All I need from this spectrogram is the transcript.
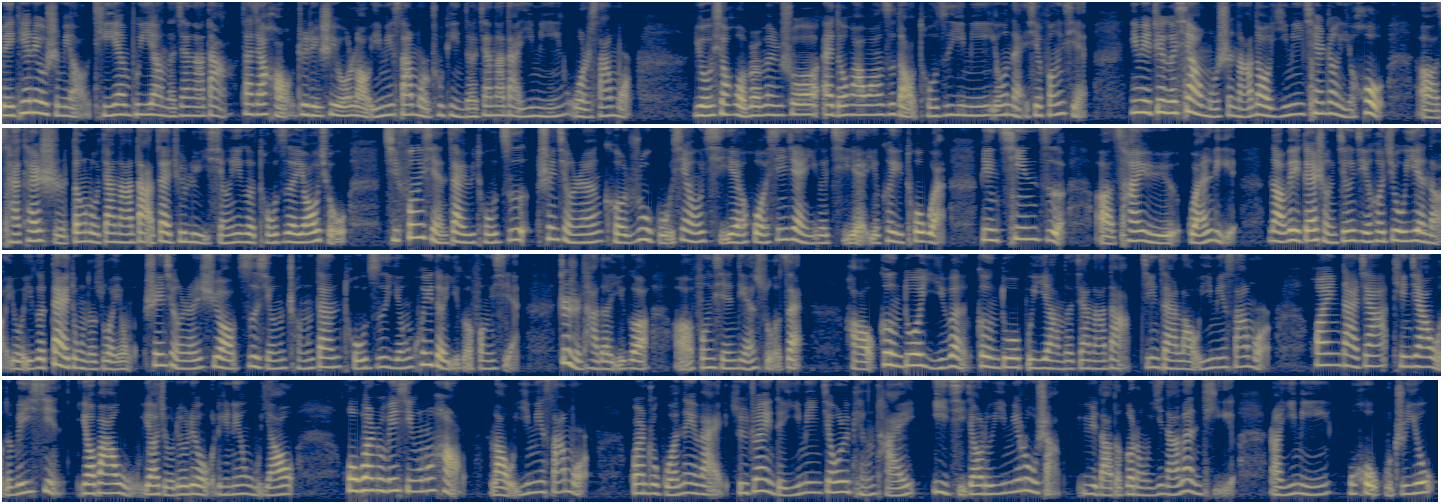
每天六十秒，体验不一样的加拿大。大家好，这里是由老移民 summer 出品的加拿大移民，我是 summer。有小伙伴问说，爱德华王子岛投资移民有哪些风险？因为这个项目是拿到移民签证以后，呃，才开始登陆加拿大，再去履行一个投资的要求。其风险在于投资，申请人可入股现有企业或新建一个企业，也可以托管并亲自呃参与管理。那为该省经济和就业呢有一个带动的作用，申请人需要自行承担投资盈亏的一个风险，这是它的一个呃风险点所在。好，更多疑问，更多不一样的加拿大，尽在老移民 summer。欢迎大家添加我的微信幺八五幺九六六零零五幺，或关注微信公众号老移民 summer。关注国内外最专业的移民交流平台，一起交流移民路上遇到的各种疑难问题，让移民无后顾之忧。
